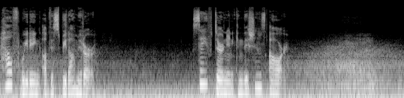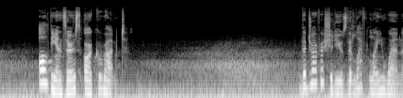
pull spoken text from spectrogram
half reading of the speedometer. Safe turning conditions are All the answers are correct. The driver should use the left lane when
